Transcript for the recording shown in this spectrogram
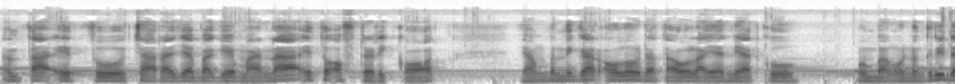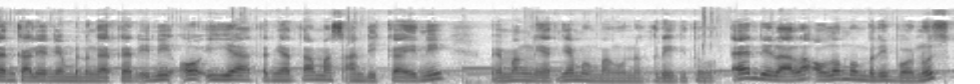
Entah itu caranya bagaimana itu off the record. Yang penting kan Allah udah tahu lah ya niatku membangun negeri dan kalian yang mendengarkan ini oh iya ternyata Mas Andika ini memang niatnya membangun negeri gitu. Eh dilala Allah memberi bonus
